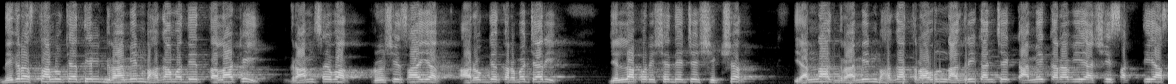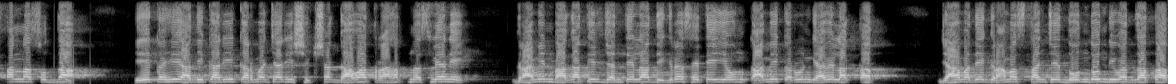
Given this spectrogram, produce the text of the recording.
दिग्रज तालुक्यातील ग्रामीण भागामध्ये तलाठी ग्रामसेवक कृषी सहाय्यक आरोग्य कर्मचारी जिल्हा परिषदेचे शिक्षक यांना ग्रामीण भागात राहून नागरिकांचे कामे करावी अशी सक्ती असताना सुद्धा एकही अधिकारी कर्मचारी शिक्षक गावात राहत नसल्याने ग्रामीण भागातील जनतेला दिग्रस येथे येऊन कामे करून घ्यावे लागतात. ज्यामध्ये ग्रामस्थांचे दोन दोन दिवस जातात.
